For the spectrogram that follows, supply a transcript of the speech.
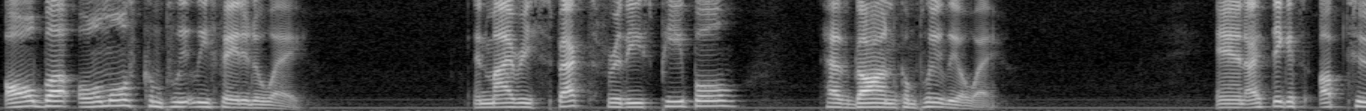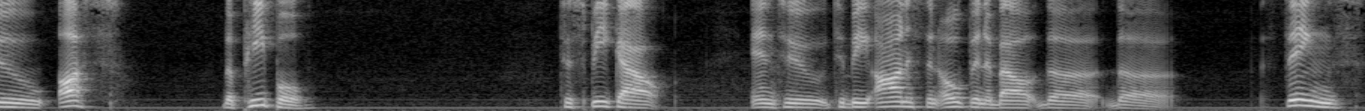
all but almost completely faded away and my respect for these people has gone completely away. And I think it's up to us, the people, to speak out and to to be honest and open about the the things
